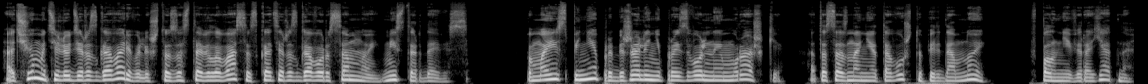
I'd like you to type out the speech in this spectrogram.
О чем эти люди разговаривали, что заставило вас искать разговоры со мной, мистер Дэвис? По моей спине пробежали непроизвольные мурашки от осознания того, что передо мной, вполне вероятно,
